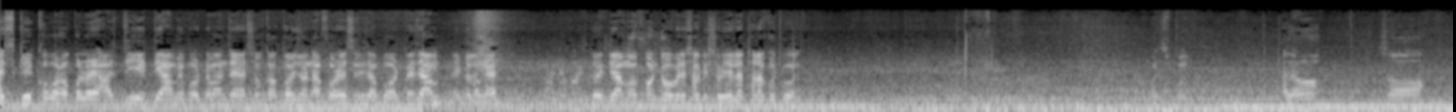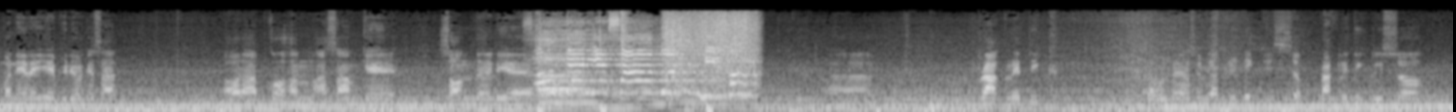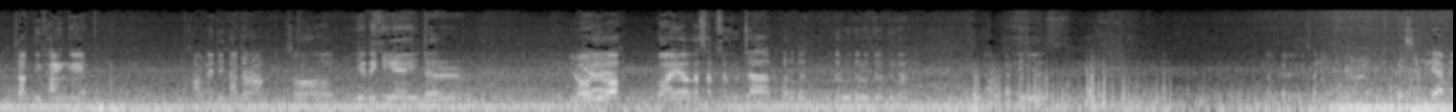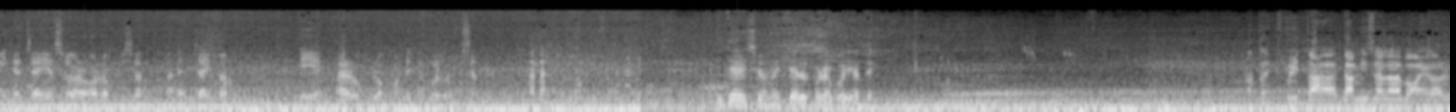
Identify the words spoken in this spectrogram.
Guys কি খবৰ সকলোৰে আজি এতিয়া আমি বৰ্তমান যাই আছোঁ কাকৈজনা ফৰেষ্ট ৰিজাৰ্ভত যাম একেলগে তো এতিয়া মই ফোনটো অভিলেশক দিছোঁ ইয়ালৈ থৰা কুছ বল हेलो सो बने रहिए वीडियो के साथ और आपको हम आसाम के सौंदर्य अ, प्राकृतिक क्या बोलते हैं उसे प्राकृतिक दृश्य प्राकृतिक दृश्य सब दिखाएंगे सामने दिखा तो रहा सो ये देखिए इधर यो ये यो बॉयगा का सबसे ऊंचा पर्वत उधर उधर उधर दिखा यहाँ का नहीं है বেচিকেলি আমি এতিয়া যাই আছোঁ আৰু অলপ পিছত মানে যাই পাম সেয়ে আৰু ব্লগ কণ্টিনিউ কৰিব পিছত দাদা এতিয়া আহিছোঁ আমি তেল ভৰাব ইয়াতে আটাইতকৈ দা- দামী জেগা বঙাইগাঁৱৰ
